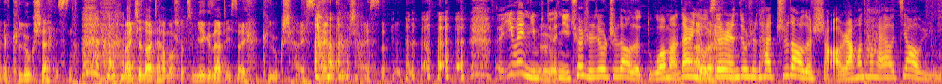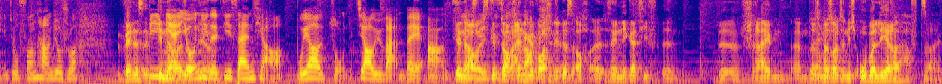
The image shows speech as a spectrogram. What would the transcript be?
äh, Klugscheißen. Manche Leute haben auch schon zu mir gesagt, ich sei Klugscheißer, ein Klugscheißer. 呃因为你你确实就知道的多嘛，但是有些人就是他知道的少，然后他还要教育你。就冯唐就说， Wenn es 避 genau, 免 also, 油腻 ja. 的第三条，不要总教育晚辈啊。自 Genau, 居 es 自 gibt 己 auch 是 einige 老 Worte, die 师 das auch äh, sehr negativ äh, beschreiben. Ähm, also Ja. man sollte nicht oberlehrerhaft sein.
